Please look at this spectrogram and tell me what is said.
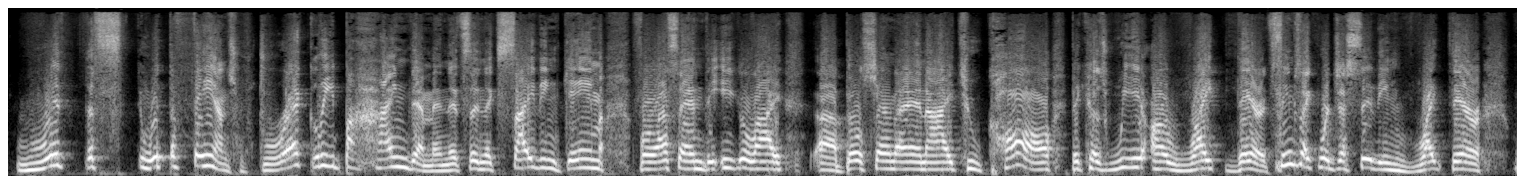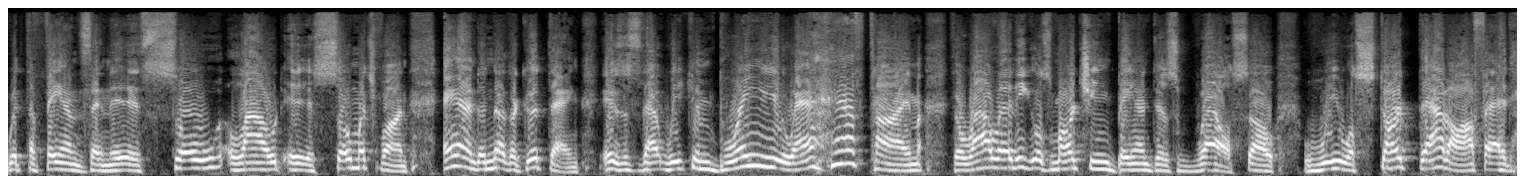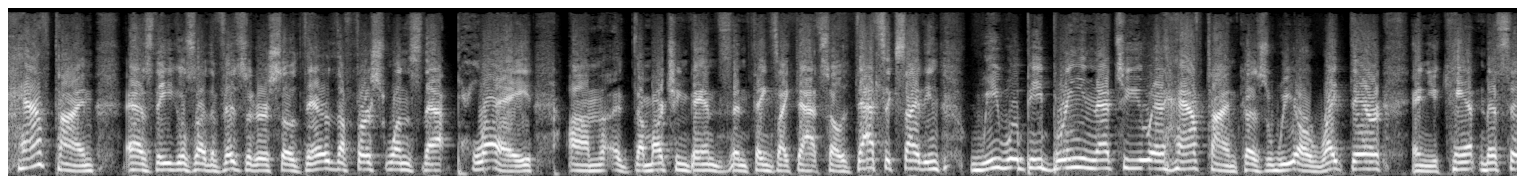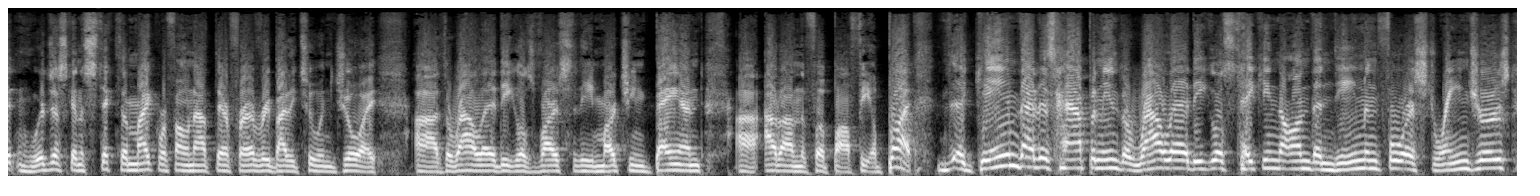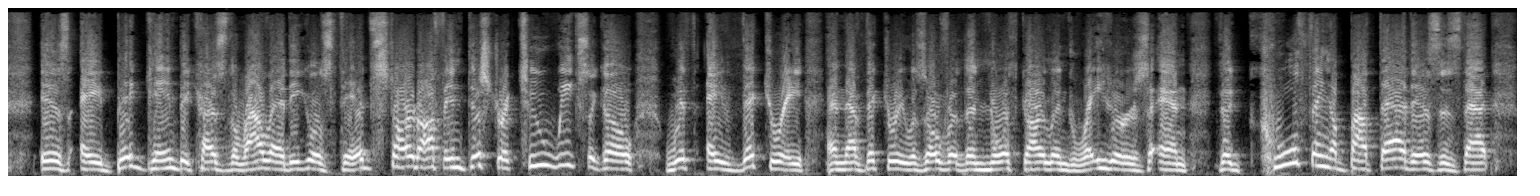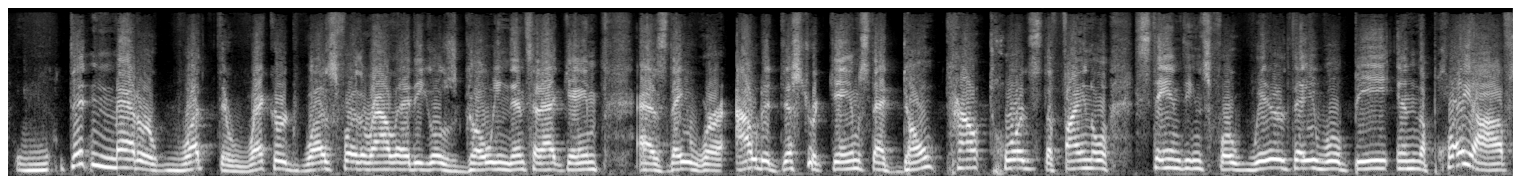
with the with the fans directly behind them, and it's an exciting game for us and the Eagle Eye, uh, Bill Cerna and I to call because we are right there. It seems like we're just sitting right there with the fans, and it is so loud. It is so much fun. And another good thing is, is that we can bring you at halftime the Rowlett Eagles marching band as well. So we will start that off at halftime as the Eagles are the visitors, so they're the first ones that play um, the marching bands and things like that. So that's exciting. We will be bringing that to you at halftime because we are right there and you can't miss it. And we're just going to stick the microphone out there for everybody to enjoy uh, the Rowlett Eagles varsity marching band uh, out on the football field. But the game that is happening, the Rowlett Eagles taking on the Naaman Forest Rangers, is a big game because the Rowlett Eagles did start off in district two weeks ago with a victory, and that victory was over the North Garland Raiders. And the cool thing about that is, is that didn't matter what the record was for the Rowlett Eagles going into that game, as they were out of district games that don't count towards the final standings for where they will be in the playoffs.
